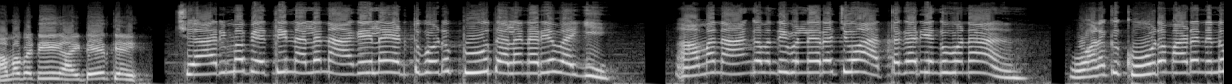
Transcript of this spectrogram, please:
ஆமா பாட்டி ஆயிட்டே இருக்கேன். உனக்கு கூட மாட நின்னு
